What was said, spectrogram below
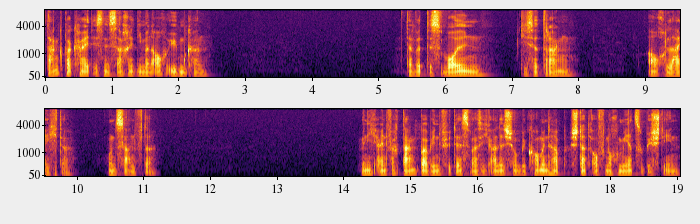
Dankbarkeit ist eine Sache, die man auch üben kann. Da wird das Wollen, dieser Drang auch leichter und sanfter wenn ich einfach dankbar bin für das, was ich alles schon bekommen habe, statt auf noch mehr zu bestehen.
